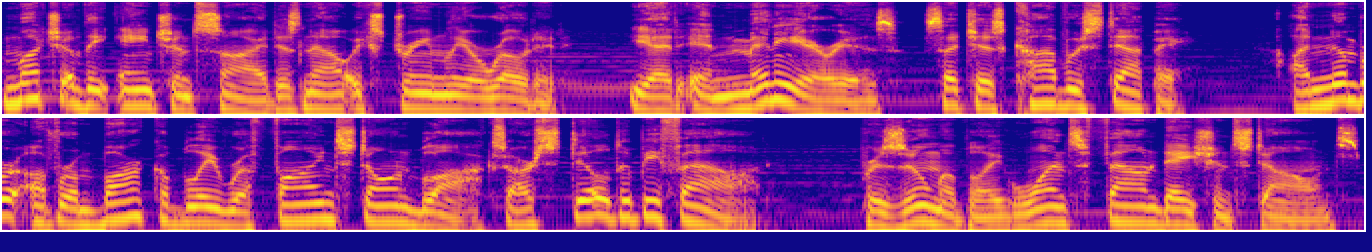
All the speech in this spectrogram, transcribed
Much of the ancient site is now extremely eroded, yet in many areas, such as Çavuştepe, a number of remarkably refined stone blocks are still to be found, presumably once foundation stones,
